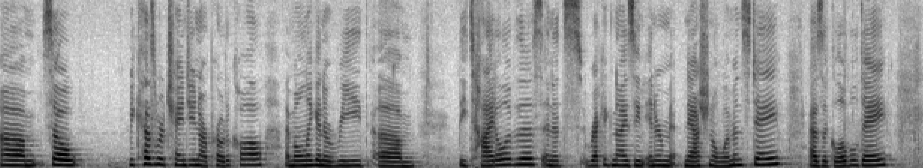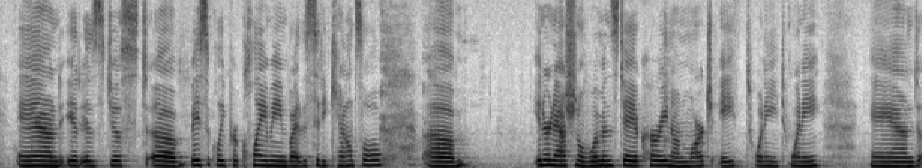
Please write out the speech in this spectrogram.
Um, So because we're changing our protocol, I'm only going to read um, the title of this, and it's recognizing International Women's Day as a global day. And it is just uh, basically proclaiming by the city council um, International Women's Day occurring on March 8th, 2020. And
